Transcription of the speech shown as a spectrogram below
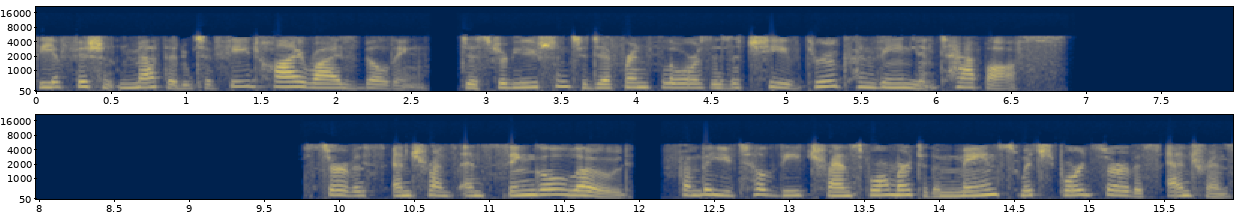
the efficient method to feed high-rise building. Distribution to different floors is achieved through convenient tap-offs. Service entrance and single load. From the utility transformer to the main switchboard service entrance,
